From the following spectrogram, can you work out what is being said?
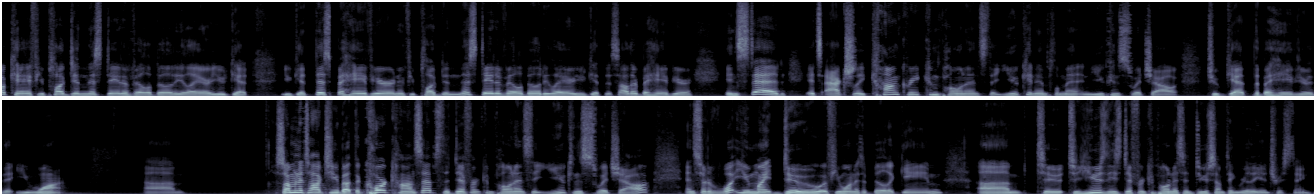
okay, if you plugged in this data availability layer, you'd get, you get this behavior, and if you plugged in this data availability layer, you'd get this other behavior. Instead, it's actually concrete components that you can implement and you can switch out to get the behavior that you want. Um, so I'm going to talk to you about the core concepts, the different components that you can switch out, and sort of what you might do if you wanted to build a game um, to, to use these different components and do something really interesting.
